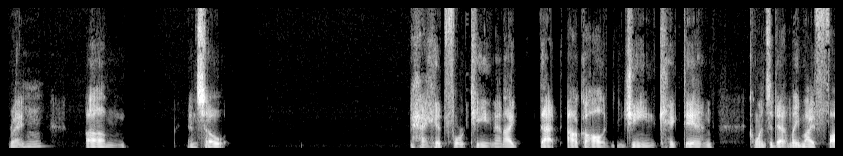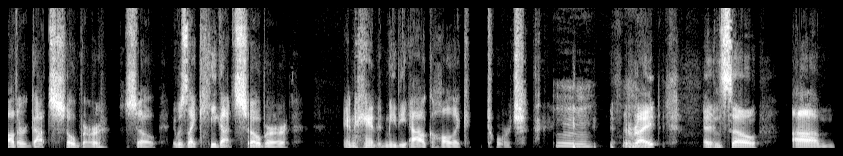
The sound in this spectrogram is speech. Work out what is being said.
Right. Mm-hmm. Um, and so I hit 14 and I that alcoholic gene kicked in. Coincidentally, my father got sober. So it was like he got sober and handed me the alcoholic torch. Mm. right. And so, um,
